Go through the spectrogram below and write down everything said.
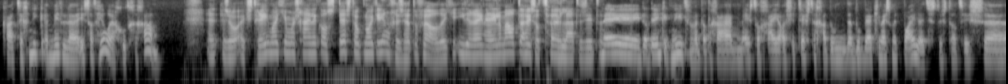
qua techniek en middelen is dat heel erg goed gegaan. En zo extreem had je waarschijnlijk als test ook nooit ingezet, of wel? Dat je iedereen helemaal thuis had uh, laten zitten? Nee, dat denk ik niet. Want dat ga, meestal ga je, als je testen gaat doen, dan werk je meestal met pilots. Dus dat is, uh,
